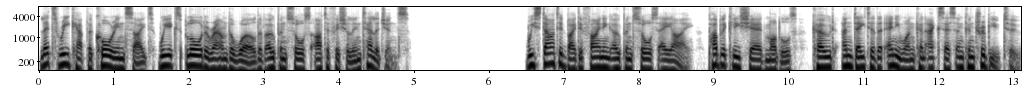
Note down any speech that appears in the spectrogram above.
let's recap the core insights we explored around the world of open source artificial intelligence. We started by defining open source AI, publicly shared models, code, and data that anyone can access and contribute to.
